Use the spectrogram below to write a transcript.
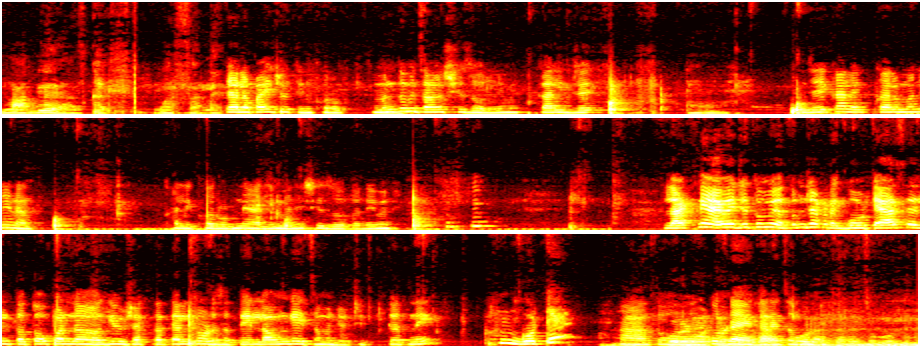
लागलंय आज खाली वासाला त्याला पाहिजे होती ना खरं. म्हणजे तुम्ही चांगलं शिजवलं नाही काल जे. जे काल काल म्हणे ना खाली खरोड नाही आली म्हणे शिजवलं नाही म्हणे. लाटण्याऐवजी तुम्ही तुमच्याकडे घोट्या असेल तर तो पण घेऊ शकता. त्याला थोडंसं तेल लावून घ्यायचं म्हणजे चिटकत नाही. गोट्या हा तो कोरडा करायचा कोरडा घोटे करायचा गोटा.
